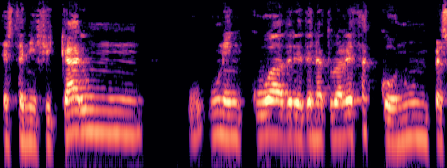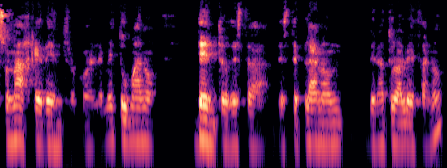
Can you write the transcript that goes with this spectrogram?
escenificar un, un, encuadre de naturaleza con un personaje dentro, con el elemento humano dentro de, esta, de este plano de naturaleza, ¿no?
